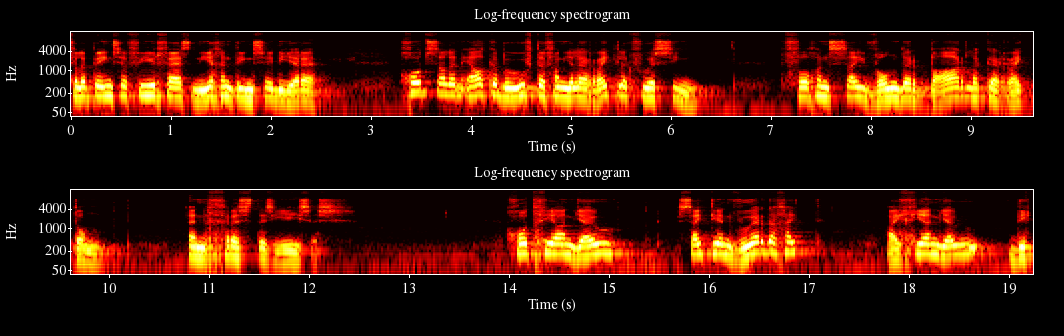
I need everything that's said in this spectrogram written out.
Filippense 4 vers 19 sê die Here: God sal in elke behoefte van julle ryklik voorsien volgens sy wonderbaarlike rykdom in Christus Jesus. God gee aan jou sy teenwoordigheid. Hy gee aan jou die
